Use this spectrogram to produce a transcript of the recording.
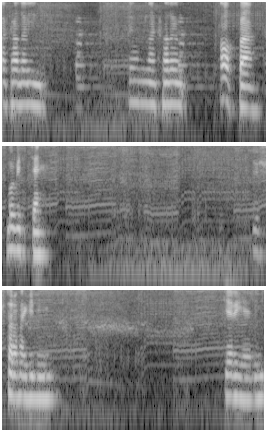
Bakalım. Dön bakalım. Hoppa. Bu bitti. Şu tarafa gideyim. Geri geleyim.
